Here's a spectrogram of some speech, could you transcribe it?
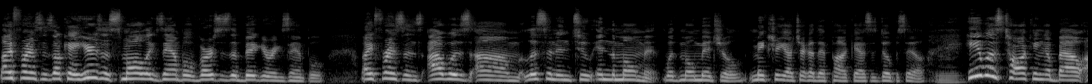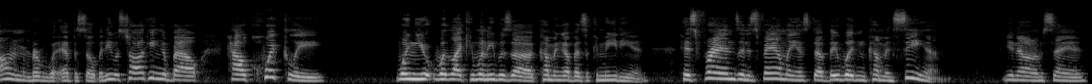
like for instance, okay, here's a small example versus a bigger example. Like for instance, I was um listening to In the Moment with Mo Mitchell. Make sure y'all check out that podcast. It's dope as hell. He was talking about I don't remember what episode, but he was talking about how quickly when you when like when he was uh coming up as a comedian, his friends and his family and stuff, they wouldn't come and see him. You know what I'm saying?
